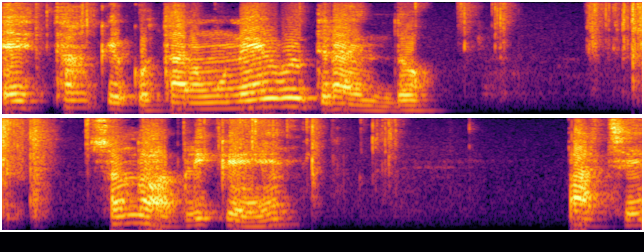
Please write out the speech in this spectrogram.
Estas que costaron un euro y traen dos. Son dos apliques, ¿eh? Parches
